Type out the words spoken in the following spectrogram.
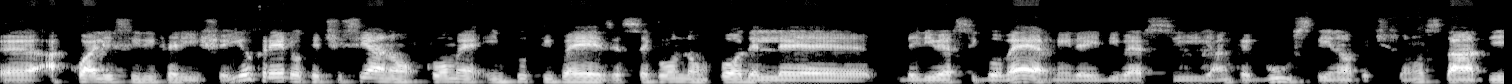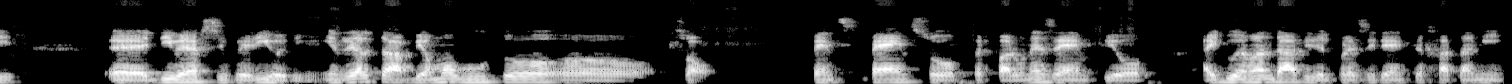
eh, a quali si riferisce. Io credo che ci siano, come in tutti i paesi, a seconda un po' delle, dei diversi governi, dei diversi anche gusti no, che ci sono stati, eh, diversi periodi. In realtà abbiamo avuto, eh, so, pens- penso per fare un esempio, ai due mandati del presidente Khatami,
